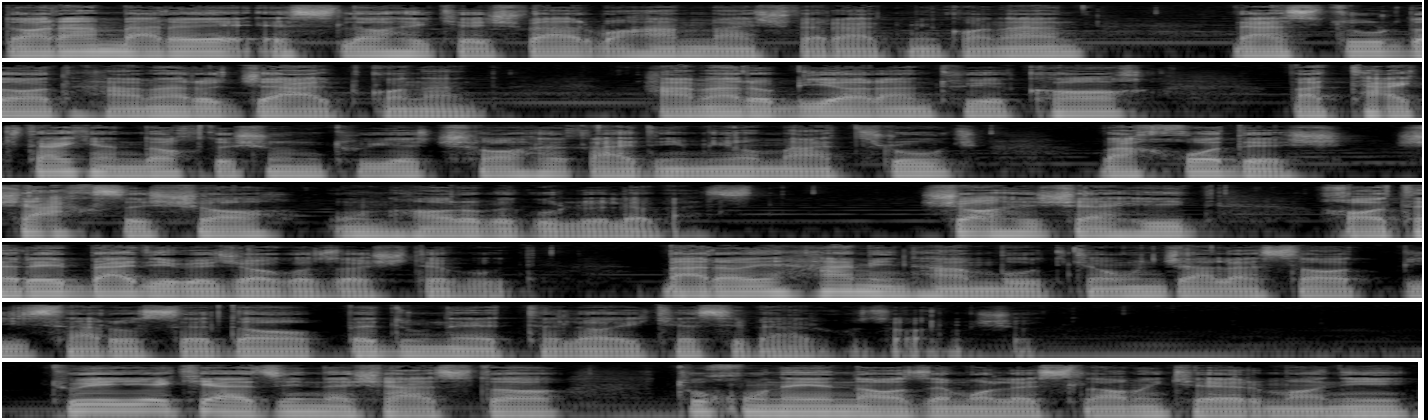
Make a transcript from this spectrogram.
دارن برای اصلاح کشور با هم مشورت می‌کنن دستور داد همه رو جلب کنن. همه رو بیارن توی کاخ و تک تک انداختشون توی چاه قدیمی و متروک و خودش شخص شاه اونها رو به گلوله بست. شاه شهید خاطره بدی به جا گذاشته بود. برای همین هم بود که اون جلسات بی سر و صدا بدون اطلاع کسی برگزار می‌شد. توی یکی از این نشستا تو خونه نازم الاسلام کرمانی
